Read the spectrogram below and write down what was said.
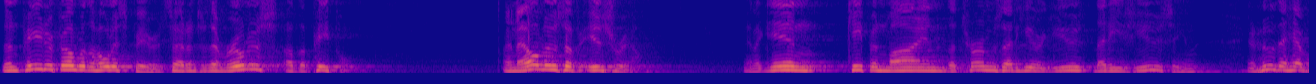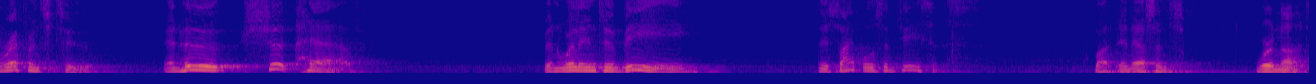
Then Peter, filled with the Holy Spirit, said unto them, Rulers of the people and elders of Israel. And again, keep in mind the terms that, he use, that he's using and who they have reference to and who should have been willing to be disciples of Jesus. But in essence, we're not.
